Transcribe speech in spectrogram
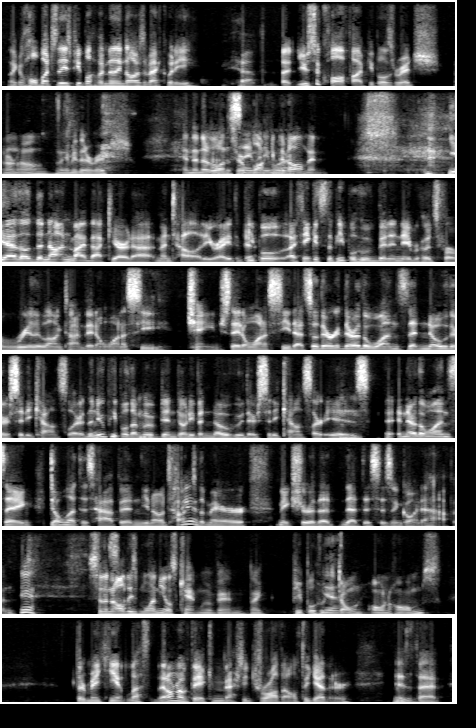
Like a whole bunch of these people have a million dollars of equity Yeah. that used to qualify people as rich. I don't know, maybe they're rich, and then they're the ones the who are blocking anymore. development. Yeah, the, the not in my backyard uh, mentality, right? The people, I think it's the people who've been in neighborhoods for a really long time. They don't want to see change. They don't want to see that. So they're they're the ones that know their city councilor. The new people that moved in don't even know who their city councilor is, and they're the ones saying, "Don't let this happen." You know, talk Yeah. to the mayor, make sure that that this isn't going to happen. Yeah. So then all these millennials can't move in. Like people who Yeah. don't own homes, they're making it less. I don't know if they can actually draw that all together. Mm-hmm. Is that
